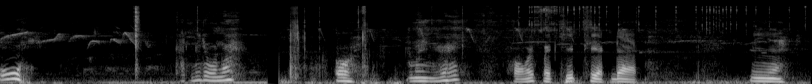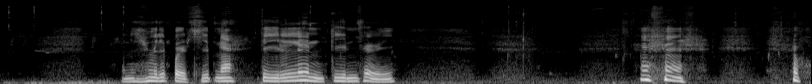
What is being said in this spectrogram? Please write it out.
อู้กัดไม่โดนวะโอ้ยไม่เอ้ยของไม่เปิดคลิปเสียกแดกนี่ไง อันนี้ไม่ได้เปิดคลิปนะ ตีเล่นกินเฉยโอ้โห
